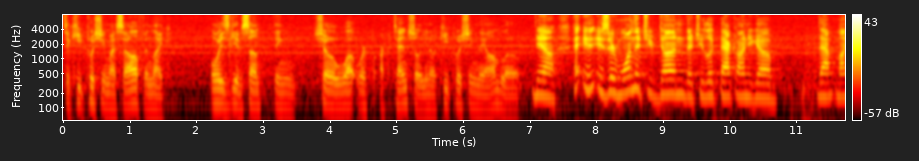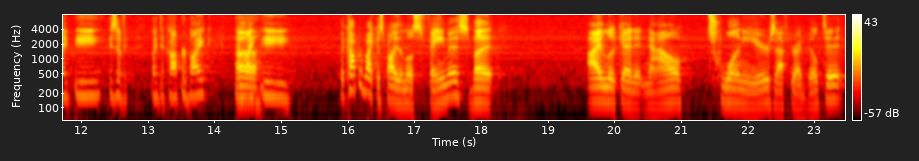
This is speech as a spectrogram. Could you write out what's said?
to keep pushing myself and like always give something, show what we're, our potential, you know, keep pushing the envelope. Yeah. Is, is there one that you've done that you look back on, you go, that might be, is it the, like the copper bike? That uh, might be. The copper bike is probably the most famous, but I look at it now 20 years after I built it.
